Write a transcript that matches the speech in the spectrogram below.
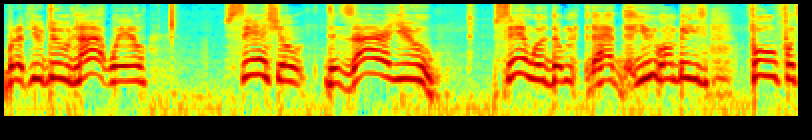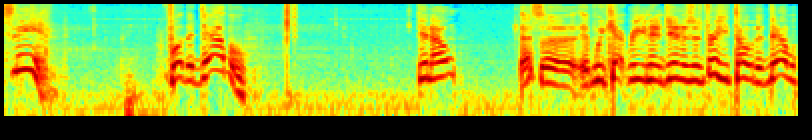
But if you do not well, sin shall desire you. Sin will have you gonna be food for sin, for the devil. You know, that's a. If we kept reading in Genesis three, he told the devil,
